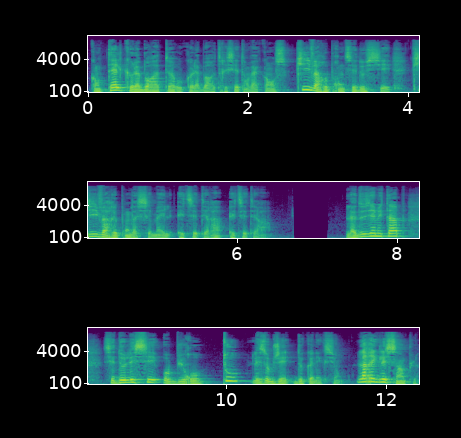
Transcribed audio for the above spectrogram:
Quand tel collaborateur ou collaboratrice est en vacances, qui va reprendre ses dossiers, qui va répondre à ses mails, etc., etc. La deuxième étape, c'est de laisser au bureau tous les objets de connexion. La règle est simple.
